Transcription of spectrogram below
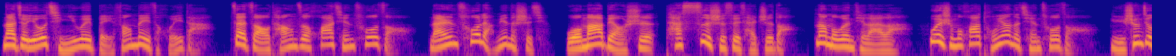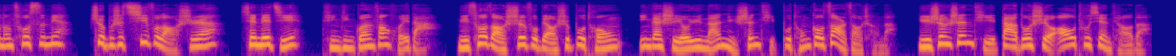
那就有请一位北方妹子回答：在澡堂子花钱搓澡，男人搓两面的事情。我妈表示她四十岁才知道。那么问题来了，为什么花同样的钱搓澡，女生就能搓四面？这不是欺负老实人？先别急，听听官方回答。女搓澡师傅表示，不同应该是由于男女身体不同构造而造成的。女生身体大多是有凹凸线条的，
